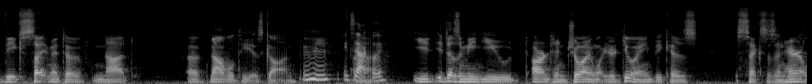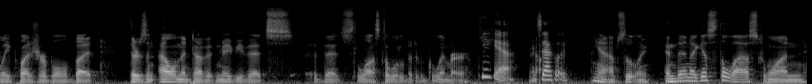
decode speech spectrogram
the excitement of not of novelty is gone mm-hmm, exactly uh, you, it doesn't mean you aren't enjoying what you're doing because sex is inherently pleasurable but there's an element of it maybe that's that's lost a little bit of glimmer yeah yeah, yeah. exactly yeah absolutely and then i guess the last one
